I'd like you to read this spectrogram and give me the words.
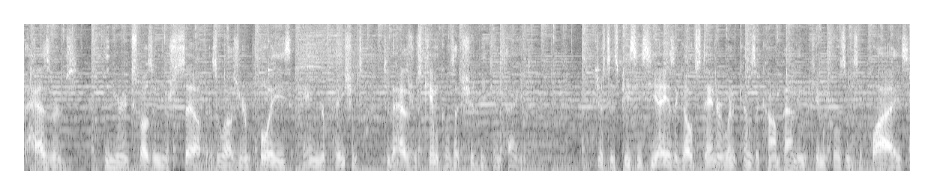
hazards, then you're exposing yourself as well as your employees and your patients to the hazardous chemicals that should be contained. Just as PCCA is a gold standard when it comes to compounding chemicals and supplies,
